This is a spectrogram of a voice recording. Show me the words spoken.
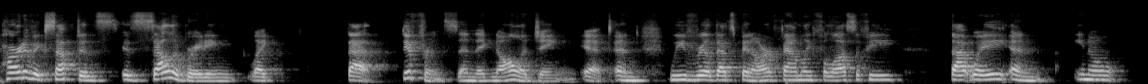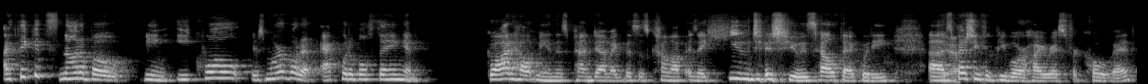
part of acceptance is celebrating like that difference and acknowledging it. And we've real that's been our family philosophy that way. And you know, I think it's not about being equal. It's more about an equitable thing. And God help me in this pandemic. This has come up as a huge issue: is health equity, uh, Yeah. especially for people who are high risk for COVID.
